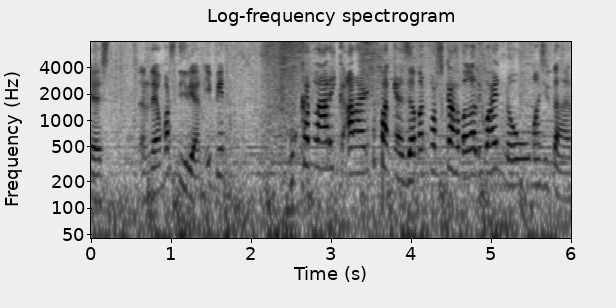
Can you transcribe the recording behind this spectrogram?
Yes. Dan Leopard sendirian. Ipin bukan lari ke arah yang tepat kayak zaman Force kah bakal dikuain? No, masih ditahan.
